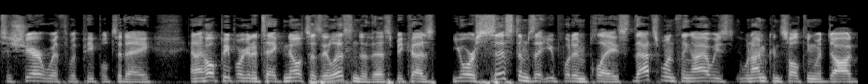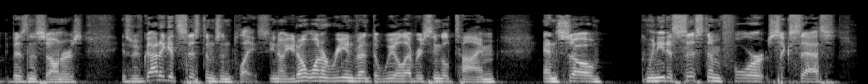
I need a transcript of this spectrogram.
to share with with people today. And I hope people are going to take notes as they listen to this because your systems that you put in place. That's one thing I always when I'm consulting with dog business owners is we've got to get systems in place. You know, you don't want to reinvent the wheel every single time, and so we need a system for success.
